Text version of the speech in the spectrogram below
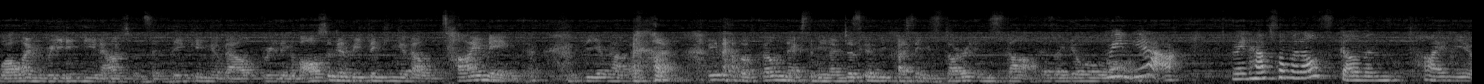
while I'm reading the announcements and thinking about breathing, I'm also gonna be thinking about timing the amount of time. I need to have a phone next to me and I'm just gonna be pressing start and stop as I go along. I mean, yeah. I mean, have someone else come and time you.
